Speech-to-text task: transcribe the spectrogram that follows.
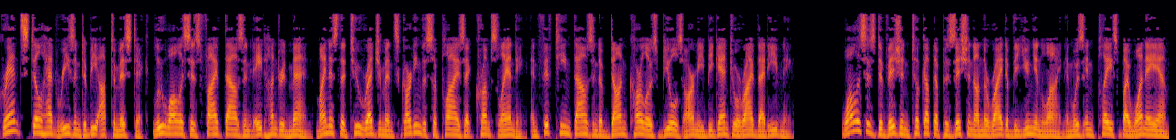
Grant still had reason to be optimistic. Lew Wallace's 5,800 men minus the two regiments guarding the supplies at Crump's Landing and 15,000 of Don Carlos Buell's army began to arrive that evening. Wallace's division took up a position on the right of the Union line and was in place by 1 a.m.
